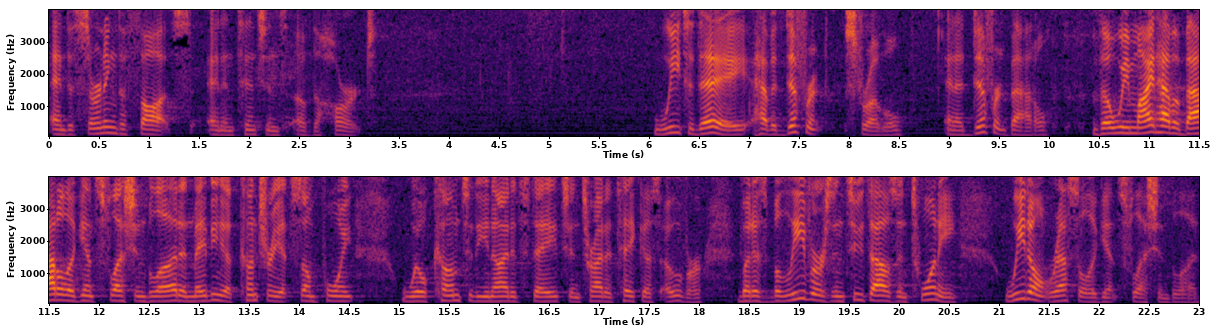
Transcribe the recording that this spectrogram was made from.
and discerning the thoughts and intentions of the heart. We today have a different struggle and a different battle. Though we might have a battle against flesh and blood, and maybe a country at some point will come to the United States and try to take us over, but as believers in 2020, we don't wrestle against flesh and blood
